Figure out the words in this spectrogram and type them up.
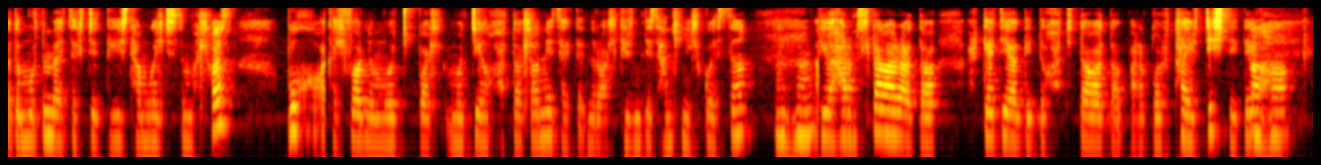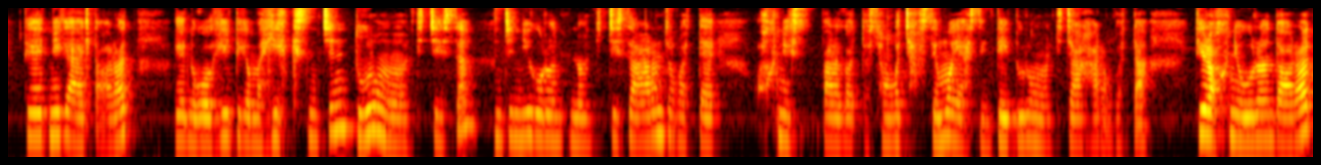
одоо мөрдөн байцаагчид тэгж таамаглаж исэн болохоос бүх Калифорни мууж бол мужийн хот болгоны цагдаа нар бол тэрнтэй санал нийлэхгүй байсан. Тэгээ харамсалтайгаар одоо Аркадия гэдэг хоттоо одоо бараг 3 дахь ирж штэ тий. Тэгээд нэг айлд ороод тэгээ нөгөө хийдэг юм хийх гэсэн чинь дөрөв унтчихсэн. Тэгсэн чинь нэг өрөөнд нь унтчихсэн 16 тай охиныг бараг одоо сонгож авсан юм уу? Яасан? Те дөрөв унтж байгаа харангуйтаа тэр охины өрөөнд ороод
